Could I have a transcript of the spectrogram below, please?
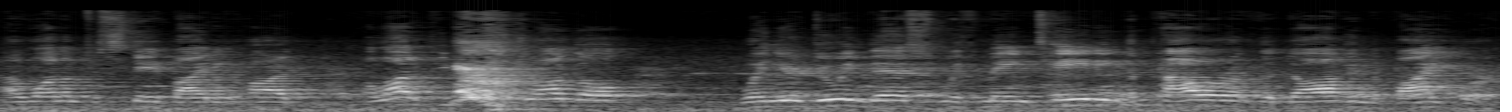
I want him to stay biting hard. A lot of people struggle when you're doing this with maintaining the power of the dog and the bite work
